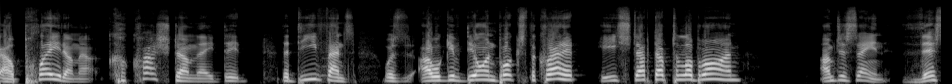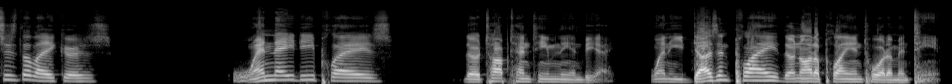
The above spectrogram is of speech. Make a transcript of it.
outplayed them, out crushed them. They did. The defense was. I will give Dillon Brooks the credit. He stepped up to LeBron. I'm just saying, this is the Lakers. When AD plays, they're a top 10 team in the NBA. When he doesn't play, they're not a play-in tournament team.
